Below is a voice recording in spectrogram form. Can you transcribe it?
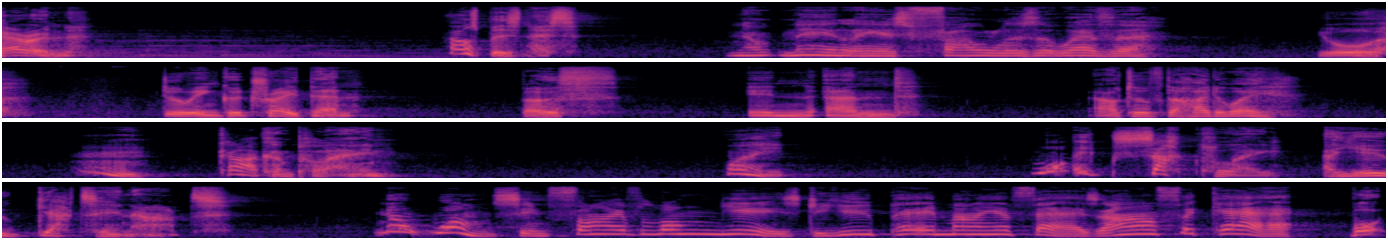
Charon, how's business? Not nearly as foul as the weather. You're doing good trade then? Both in and out of the hideaway? Hmm, can't complain. Wait, what exactly are you getting at? Not once in five long years do you pay my affairs half a care, but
